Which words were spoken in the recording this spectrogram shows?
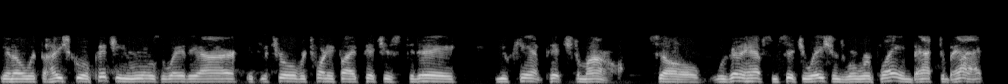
you know, with the high school pitching rules the way they are, if you throw over 25 pitches today, you can't pitch tomorrow. So we're going to have some situations where we're playing back to back,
